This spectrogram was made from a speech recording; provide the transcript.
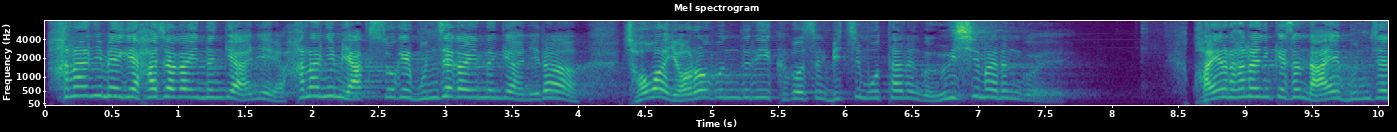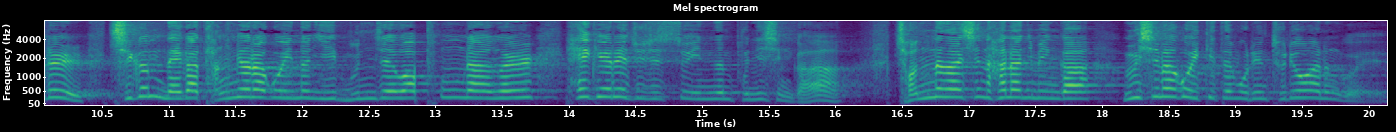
하나님에게 하자가 있는 게 아니에요. 하나님 약속에 문제가 있는 게 아니라 저와 여러분들이 그것을 믿지 못하는 거, 의심하는 거예요. 과연 하나님께서 나의 문제를 지금 내가 당면하고 있는 이 문제와 풍랑을 해결해 주실 수 있는 분이신가? 전능하신 하나님인가 의심하고 있기 때문에 우리는 두려워하는 거예요.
